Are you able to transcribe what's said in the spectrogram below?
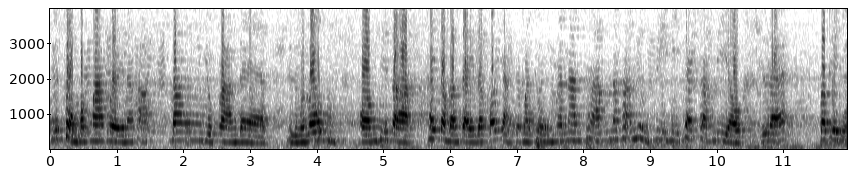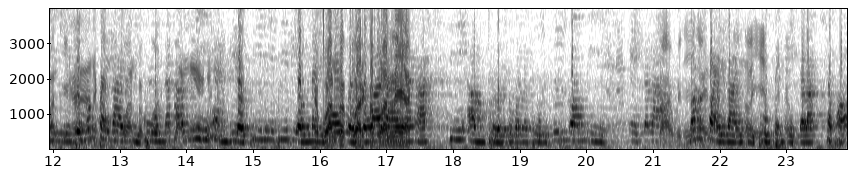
ชื่นชมมากๆเลยนะคะนั่งอยู่กลางแดดถือร่มพร้อมที่จะให้กำลังใจแล้วก็อยากจะมาชมนานๆครั้งนะคะหนึ่งปีมีแค่ครั้งเดียว และประเพณีบุญต้องไฟลายสีภูมินะคะมีแห่งเดียวที่นี่ที่เดียวในโลกเลยก็ว่าได้นะคะ ที่อำเภอสุวรรณภูมิซึ่งก็มีเอกลักษณ์จากวิทยาลัยบ้างไฟลายสีภูมิเป็นเอกลักษณ์เฉพาะ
